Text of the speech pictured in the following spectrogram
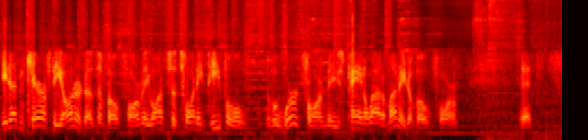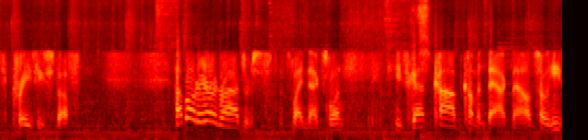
he doesn't care if the owner doesn't vote for him. He wants the 20 people who work for him he's paying a lot of money to vote for him. That's crazy stuff. How about Aaron Rodgers? That's my next one. He's got Cobb coming back now, so he's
